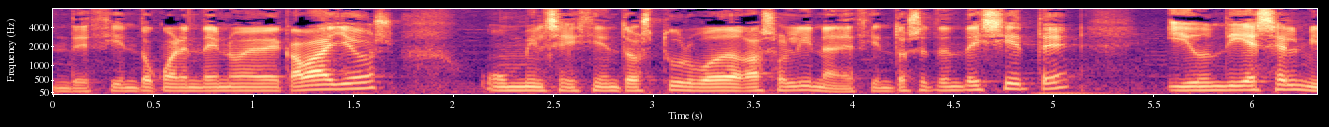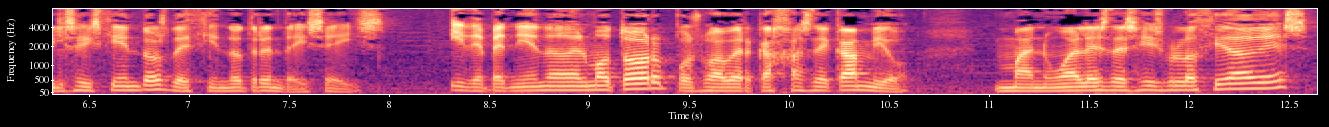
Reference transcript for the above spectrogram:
de 149 caballos, un 1600 turbo de gasolina de 177 y un diésel 1600 de 136. Y dependiendo del motor, pues va a haber cajas de cambio manuales de 6 velocidades,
